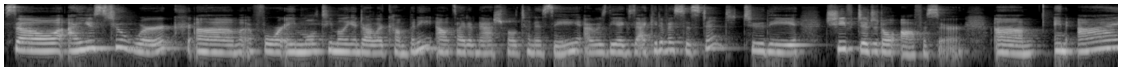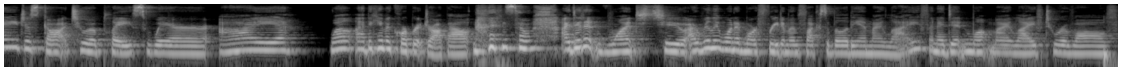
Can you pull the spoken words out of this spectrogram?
so I used to work um, for a multi-million dollar company outside of Nashville, Tennessee. I was the executive assistant to the chief digital officer, um, and I just got to a place where I well, I became a corporate dropout. so I didn't want to, I really wanted more freedom and flexibility in my life. And I didn't want my life to revolve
